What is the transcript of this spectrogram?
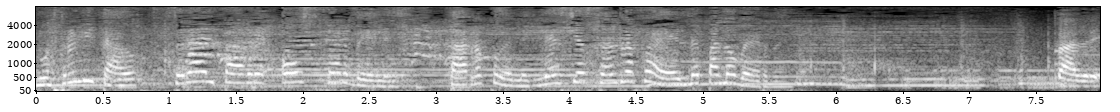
Nuestro invitado será el padre Oscar Vélez, párroco de la Iglesia San Rafael de Palo Verde. Padre,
